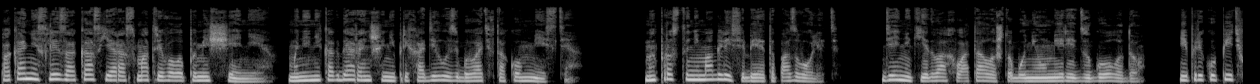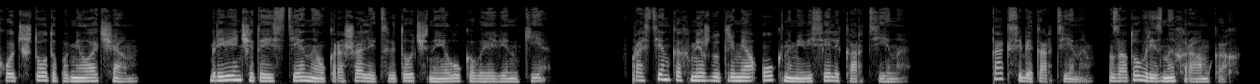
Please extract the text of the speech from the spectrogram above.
Пока несли заказ, я рассматривала помещение. Мне никогда раньше не приходилось бывать в таком месте. Мы просто не могли себе это позволить. Денег едва хватало, чтобы не умереть с голоду и прикупить хоть что-то по мелочам. Бревенчатые стены украшали цветочные и луковые венки. В простенках между тремя окнами висели картины. Так себе картины, зато в резных рамках.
